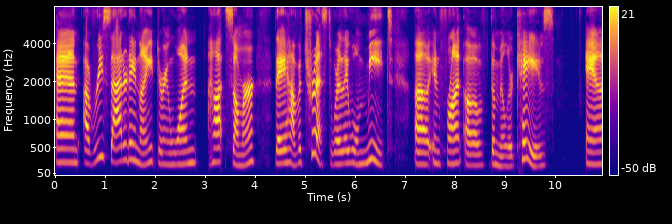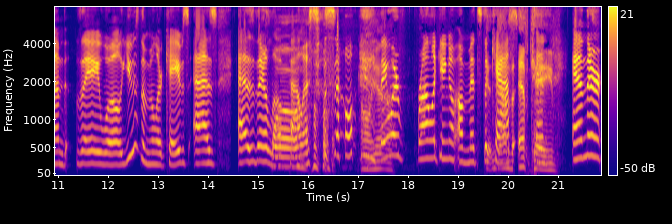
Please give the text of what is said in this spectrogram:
and every Saturday night during one hot summer, they have a tryst where they will meet uh, in front of the Miller Caves and they will use the Miller Caves as as their love palace. so yeah. they were frolicking amidst the Getting to the cast. F and- cave. And, their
